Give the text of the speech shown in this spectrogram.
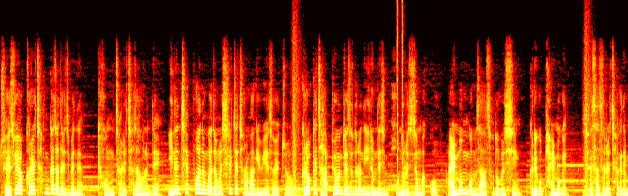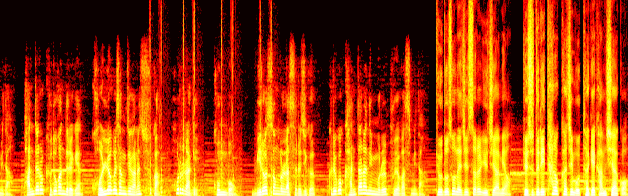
죄수 역할의 참가자들 집에는 경찰이 찾아오는데 이는 체포하는 과정을 실제처럼 하기 위해서였죠. 그렇게 잡혀온 죄수들은 이름 대신 번호를 지정받고 알몸 검사 소독을 시행 그리고 발목엔 쇠사슬을 차게 됩니다. 반대로 교도관들에겐 권력을 상징하는 수갑, 호루라기, 곤봉, 미러 선글라스를 지급 그리고 간단한 임무를 부여받습니다. 교도소 내 질서를 유지하며 죄수들이 탈옥하지 못하게 감시하고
